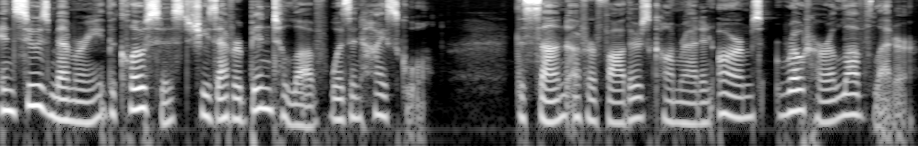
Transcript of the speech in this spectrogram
In Su's memory, the closest she's ever been to love was in high school. The son of her father's comrade in arms wrote her a love letter,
